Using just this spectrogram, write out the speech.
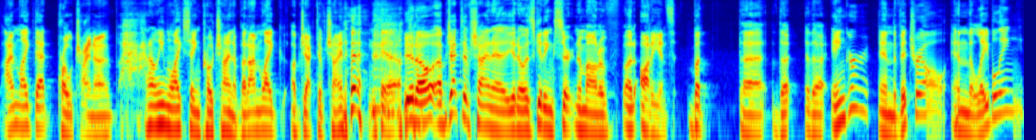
I'm like that pro China. I don't even like saying pro China, but I'm like objective China. Yeah. you know, objective China. You know, is getting certain amount of an audience, but. The, the the anger and the vitriol and the labeling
